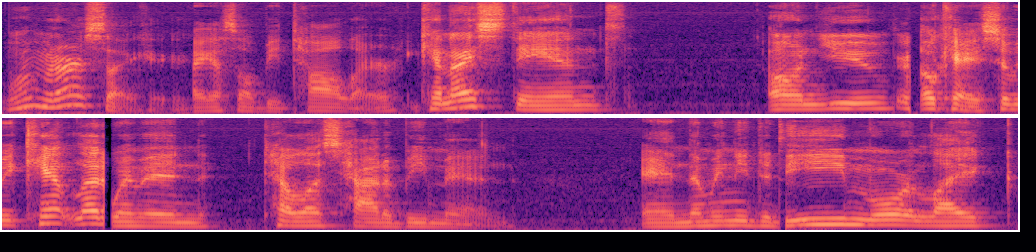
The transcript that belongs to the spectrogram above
women are psychic. I guess I'll be taller. Can I stand on you? Okay, so we can't let women tell us how to be men. And then we need to be more like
